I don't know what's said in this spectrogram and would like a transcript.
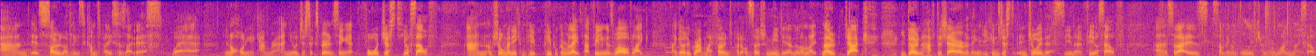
And it's so lovely to come to places like this where you're not holding a camera and you're just experiencing it for just yourself. And I'm sure many people can relate to that feeling as well of like, I go to grab my phone to put it on social media and then I'm like, no, Jack, you don't have to share everything. You can just enjoy this, you know, for yourself. Uh, so that is something I'm always trying to remind myself.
